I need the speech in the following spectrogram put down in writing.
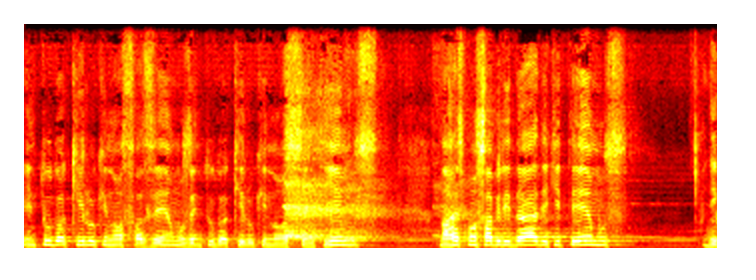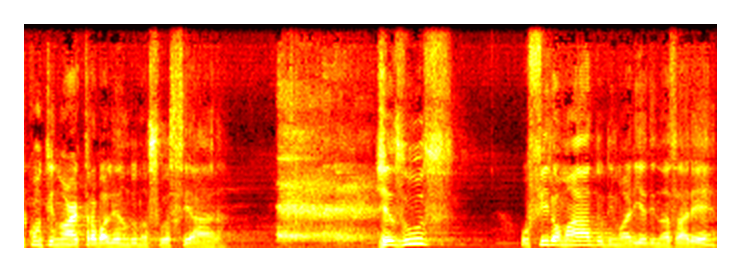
em tudo aquilo que nós fazemos, em tudo aquilo que nós sentimos, na responsabilidade que temos de continuar trabalhando na sua seara. Jesus o filho amado de Maria de Nazaré,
